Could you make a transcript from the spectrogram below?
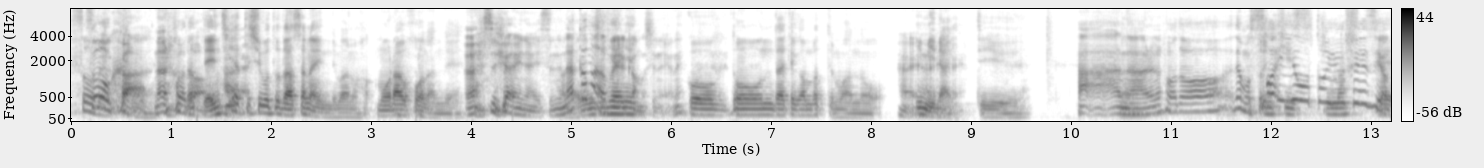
そそうか。はい。なるほど。だってエンジニアっはいて仕事出さないんで、まああの、もらう方なんで、間違いないですね。はい。仲間は増えるかもしれないよね。こう、どんだけ頑張っても、あの、はいはいはい。意味ないっていう。ああ、はい。なるほど。でも採用というフェーズやっ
